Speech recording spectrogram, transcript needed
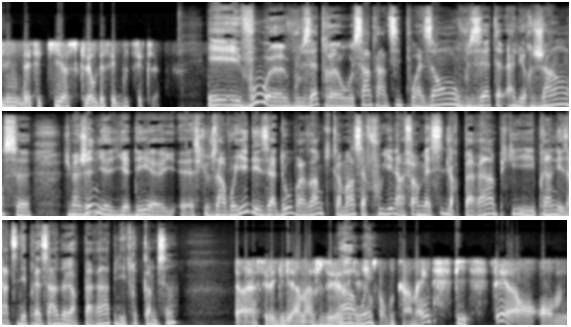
de ces kiosques-là de ces boutiques-là? Et vous, euh, vous êtes euh, au centre anti-poison, vous êtes à l'urgence. J'imagine, il y, a, des. Est-ce que vous envoyez des ados, par exemple, qui commencent à fouiller dans la pharmacie de leurs parents, puis qui prennent les antidépresseurs de leurs parents, puis des trucs comme ça? Assez régulièrement, je vous dirais, ah c'est quelque chose qu'on voit quand même. Puis, tu sais, on,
